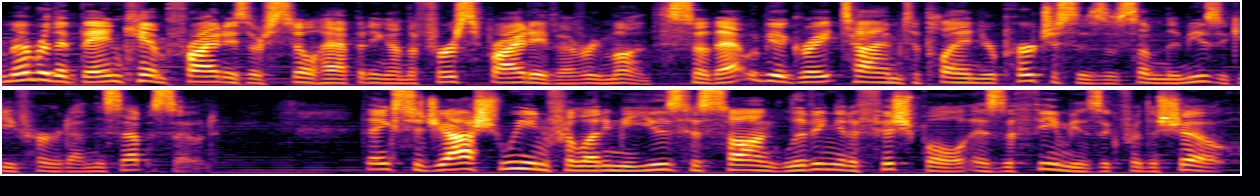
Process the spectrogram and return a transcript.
Remember that Bandcamp Fridays are still happening on the first Friday of every month, so that would be a great time to plan your purchases of some of the music you've heard on this episode. Thanks to Josh Wien for letting me use his song Living in a Fishbowl as the theme music for the show.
